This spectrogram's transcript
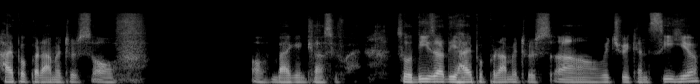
hyperparameters of of bagging classifier. So these are the hyperparameters uh, which we can see here.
